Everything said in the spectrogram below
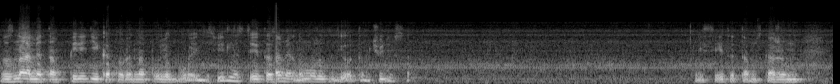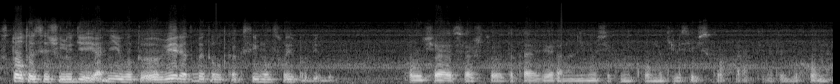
в знамя там впереди, которое на поле боя, в действительности это знамя оно может сделать там чудеса. Если это там, скажем, 100 тысяч людей, они вот э, верят в это вот как символ своей победы. Получается, что такая вера, она не носит никакого материалистического характера, это духовное.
